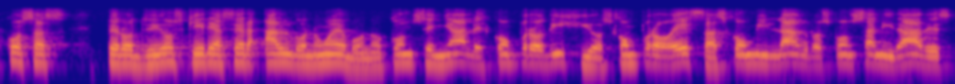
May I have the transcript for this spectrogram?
cosas, pero Dios quiere hacer algo nuevo, ¿no? Con señales, con prodigios, con proezas, con milagros, con sanidades,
